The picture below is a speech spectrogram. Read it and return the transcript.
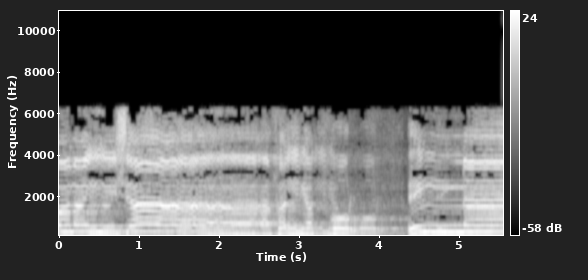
ومن شاء فليكفر إنا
